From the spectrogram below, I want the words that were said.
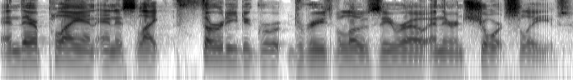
and they're playing, and it's like 30 deg- degrees below zero, and they're in short sleeves.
